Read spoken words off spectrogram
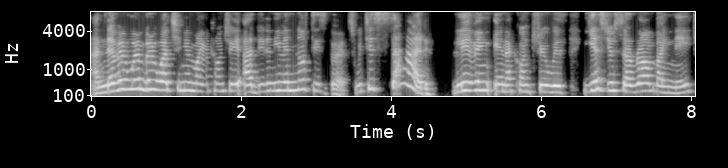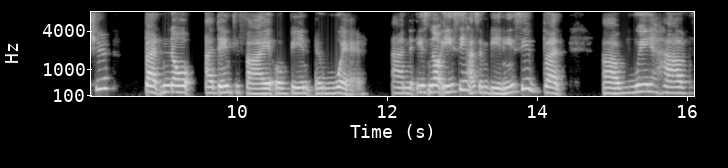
I never remember watching in my country. I didn't even notice birds, which is sad. Living in a country with, yes, you're surrounded by nature, but no identify or being aware. and it's not easy, hasn't been easy, but uh, we have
